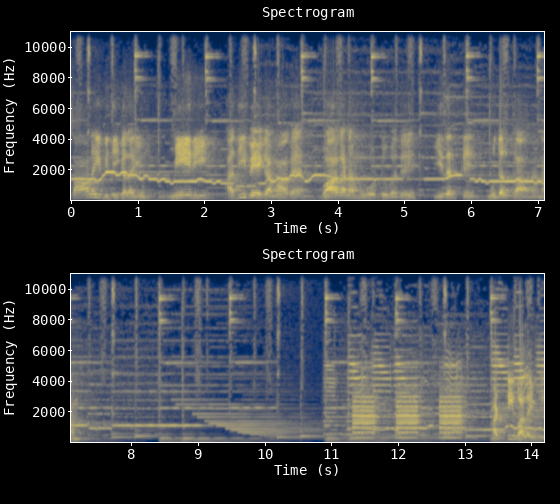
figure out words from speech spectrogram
சாலை விதிகளையும் மீறி அதிவேகமாக வாகனம் ஓட்டுவது இதற்கு முதல் காரணம். அட்டி வளைவு.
